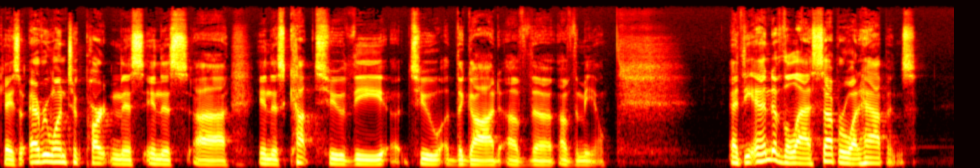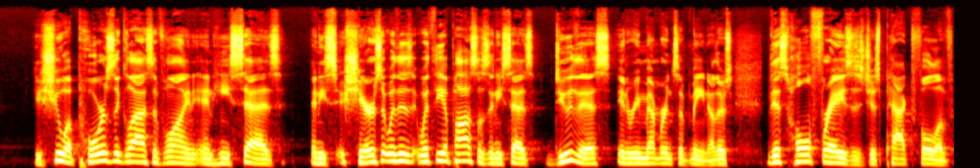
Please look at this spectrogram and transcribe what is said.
Okay, so everyone took part in this in this uh, in this cup to the to the God of the of the meal. At the end of the Last Supper, what happens? Yeshua pours the glass of wine and he says, and he shares it with his with the apostles and he says do this in remembrance of me. Now there's this whole phrase is just packed full of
